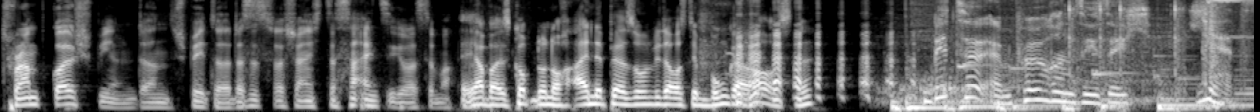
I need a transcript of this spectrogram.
Trump Golf spielen dann später. Das ist wahrscheinlich das Einzige, was er macht. Ja, aber es kommt nur noch eine Person wieder aus dem Bunker raus. Ne? Bitte empören Sie sich jetzt.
